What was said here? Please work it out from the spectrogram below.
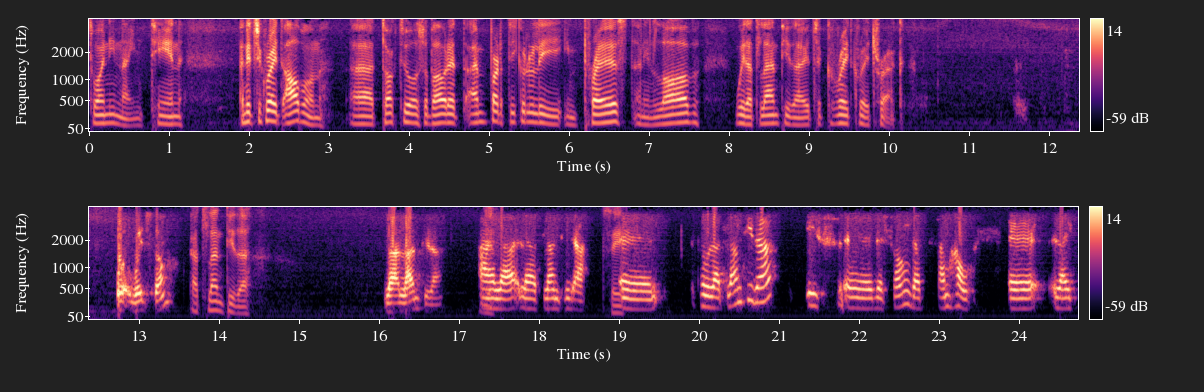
2019. And it's a great album. Uh, talk to us about it. I'm particularly impressed and in love with Atlantida. It's a great, great track. Wh- which song? Atlantida. La Atlántida. a la, la Atlántida. Sí. Uh, so La Atlántida is uh, the song that somehow, uh, Uh, like,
